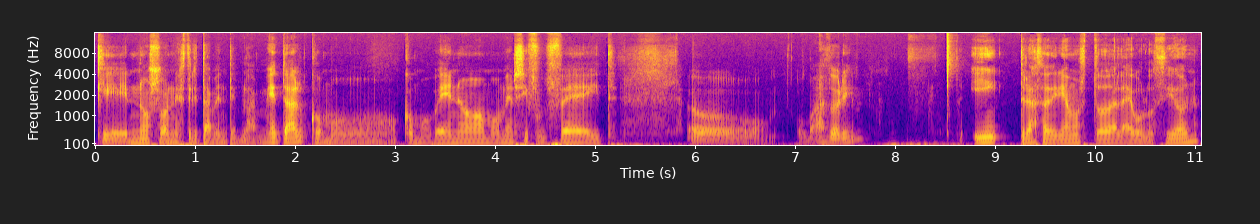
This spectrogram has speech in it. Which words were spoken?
que no son estrictamente black metal, como, como Venom o Merciful Fate o, o Bathory, y traza, diríamos, toda la evolución,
